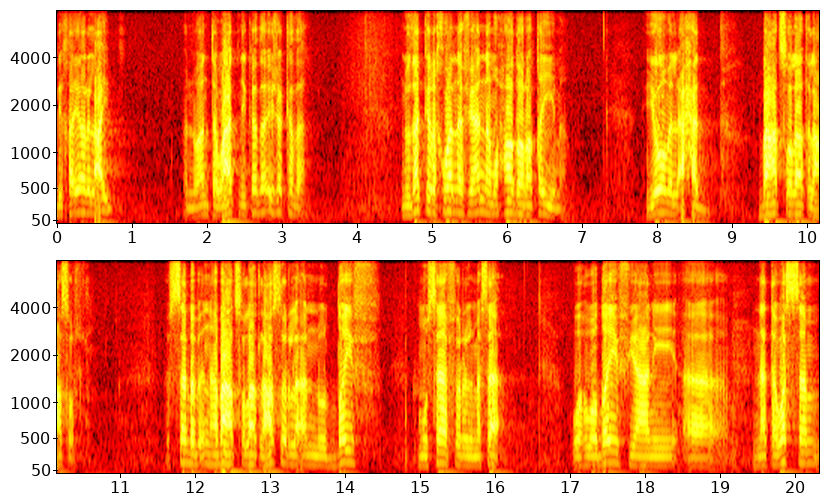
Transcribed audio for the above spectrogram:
بخيار العيب. أنه أنت وعدتني كذا إجا كذا. نذكر إخواننا في عنا محاضرة قيمة. يوم الأحد بعد صلاة العصر. السبب أنها بعد صلاة العصر لأنه الضيف مسافر المساء. وهو ضيف يعني آه نتوسم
